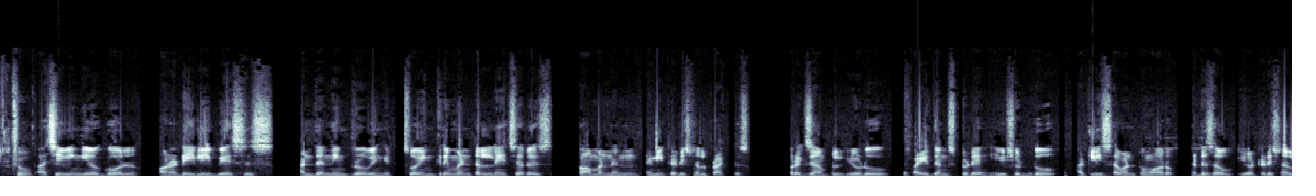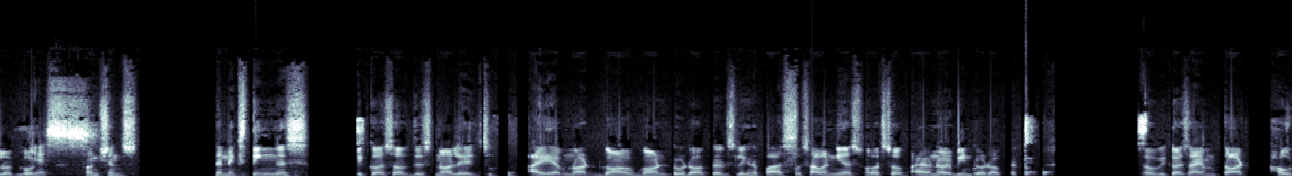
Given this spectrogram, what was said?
True. achieving your goal on a daily basis, and then improving it. So incremental nature is common in any traditional practice. For example, you do five dands today, you should do at least seven tomorrow. That is how your traditional workout Yes. functions. The next thing is because of this knowledge, I have not go- gone to doctors like in the past seven years or so. I have never been to a doctor. So because I am taught how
